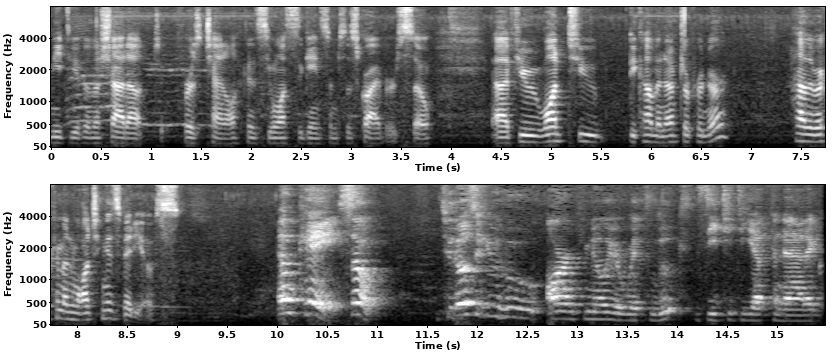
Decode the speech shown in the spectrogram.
me to give him a shout out for his channel because he wants to gain some subscribers. So uh, if you want to become an entrepreneur, highly recommend watching his videos. Okay, so to those of you who aren't familiar with Luc, ZTTF Fanatic,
